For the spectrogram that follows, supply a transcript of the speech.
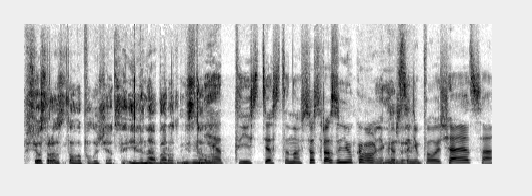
все сразу стало получаться? Или наоборот не стало? Нет, естественно, все сразу Юкова, мне Ну кажется, да. не получается.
